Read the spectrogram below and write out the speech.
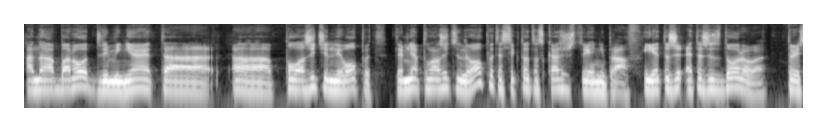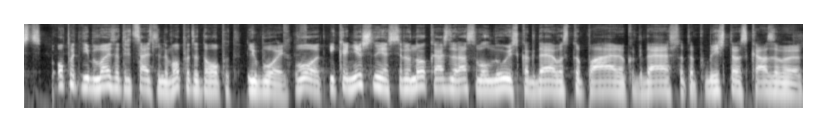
а наоборот, для меня это э, положительный опыт. Для меня положительный положительный опыт, если кто-то скажет, что я не прав. И это же, это же здорово. То есть опыт не бывает отрицательным, опыт — это опыт, любой. Вот. И, конечно, я все равно каждый раз волнуюсь, когда я выступаю, когда я что-то публично рассказываю.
